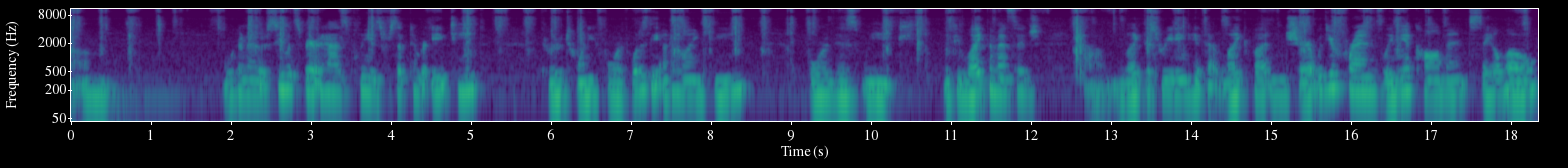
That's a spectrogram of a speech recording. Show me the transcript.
Um, we're going to see what Spirit has, please, for September 18th through 24th. What is the underlying theme for this week? If you like the message, um, you like this reading, hit that like button, share it with your friends, leave me a comment, say hello.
